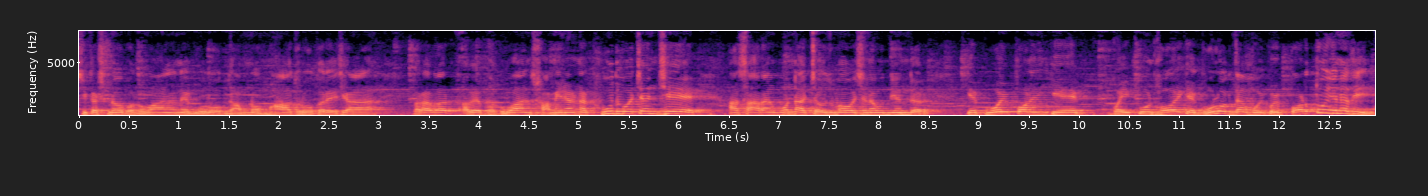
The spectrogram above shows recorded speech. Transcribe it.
શ્રી કૃષ્ણ ભગવાન અને ગોલોક ધામનો મહાદ્રોહ કરે છે આ. બરાબર? હવે ભગવાન સ્વામિનારાયણના ખુદ વચન છે, આ સારંગપુરના ચૌદમા વચનાઉની અંદર, કે કોઈ પણ કે વૈકુંઠ હોય કે ગોલોકધામ હોય, કોઈ પડતું જ નથી.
